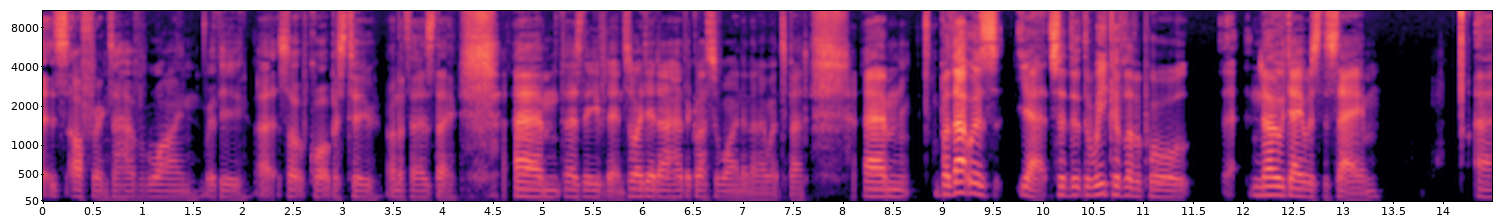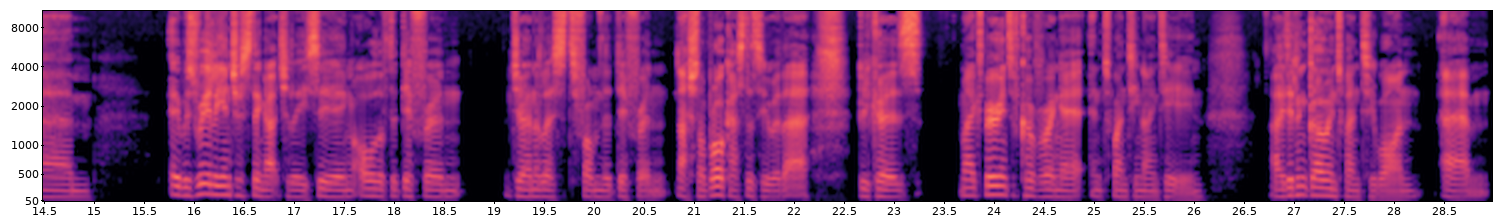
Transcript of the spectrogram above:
is offering to have wine with you at sort of quarter past two on a Thursday, um, Thursday evening. So I did. I had a glass of wine and then I went to bed. Um, but that was yeah. So the the week of Liverpool, uh, no day was the same. Um, it was really interesting actually seeing all of the different journalists from the different national broadcasters who were there, because my experience of covering it in 2019, I didn't go in 21. Um,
